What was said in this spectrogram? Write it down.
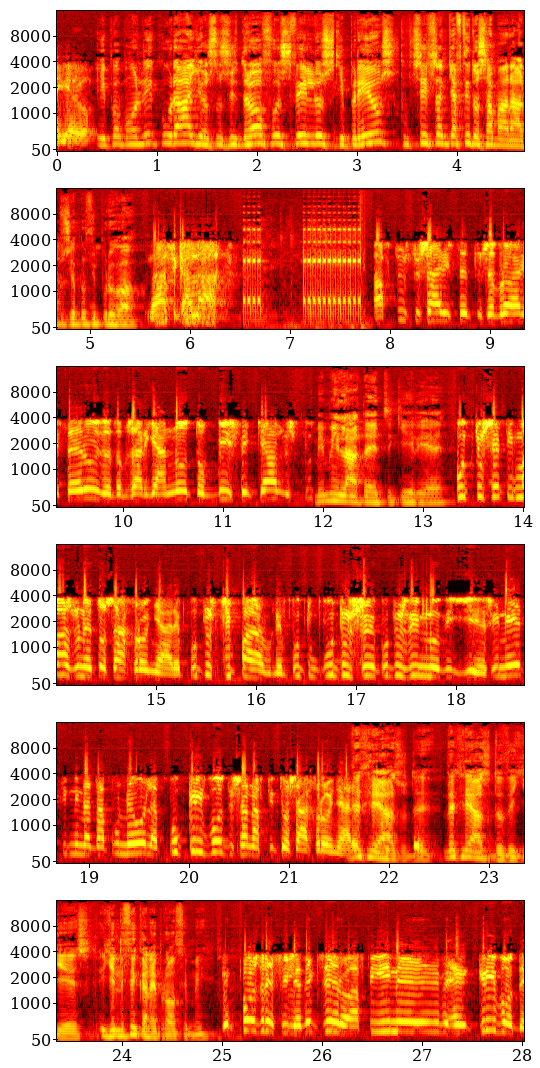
είναι γερό. Υπομονή κουράγιο στους συντρόφους φίλους Κυπρίους που ψήφισαν και αυτοί το Σαμαρά τους για πρωθυπουργό. Να είσαι καλά. Αυτούς τους αριστε, τους ευρωαριστερούς, τον Ψαριανό, τον Μπίστη και άλλους που, Μην μιλάτε έτσι, κύριε. που τους ετοιμάζουν τόσα χρόνια, ρε, που τους τσιπάρουν, που, του- που, τους, ε, που τους δίνουν οδηγίες. Είναι έτοιμοι να τα πούνε όλα. Πού κρυβόντουσαν αυτοί τόσα χρόνια, ρε; Δεν χρειάζονται. Δεν χρειάζονται οδηγίες. Γεννηθήκανε πρόθυμοι. Πώ ρε φίλε, δεν ξέρω. Αυτοί είναι. Ε, κρύβονται,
